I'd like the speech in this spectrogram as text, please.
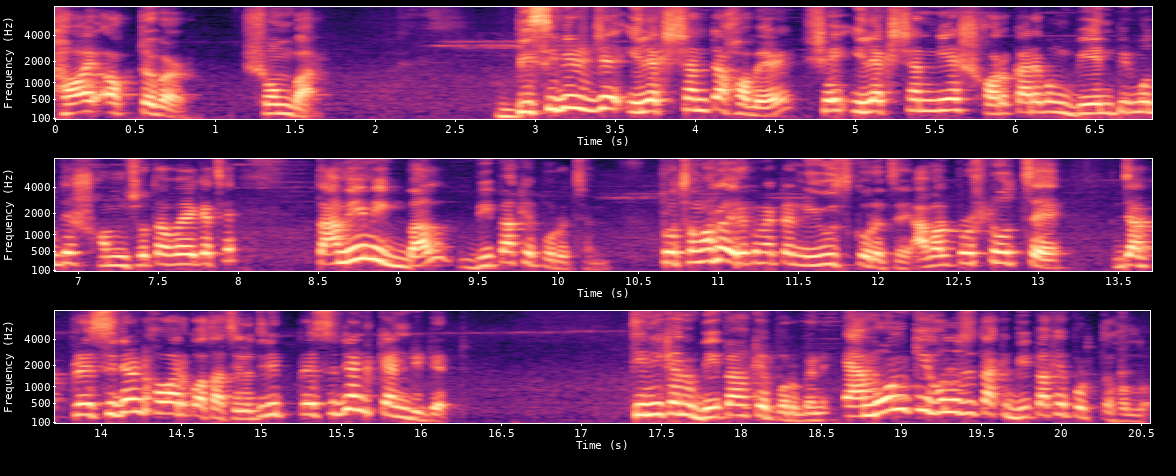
ছয় অক্টোবর, সোমবার। বিসিবির যে ইলেকশনটা হবে, সেই ইলেকশন নিয়ে সরকার এবং বিএনপির মধ্যে সমঝোতা হয়ে গেছে। তামিম ইকবাল বিপাকে পড়েছেন। প্রথম আলো এরকম একটা নিউজ করেছে। আমার প্রশ্ন হচ্ছে, যার প্রেসিডেন্ট হওয়ার কথা ছিল, যিনি প্রেসিডেন্ট ক্যান্ডিডেট তিনি কেন বিপাকে পড়বেন? এমন কি হলো যে তাকে বিপাকে পড়তে হলো?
